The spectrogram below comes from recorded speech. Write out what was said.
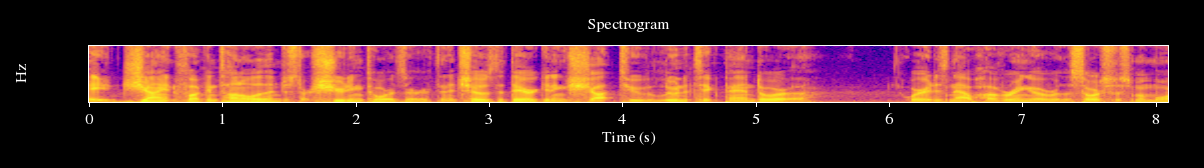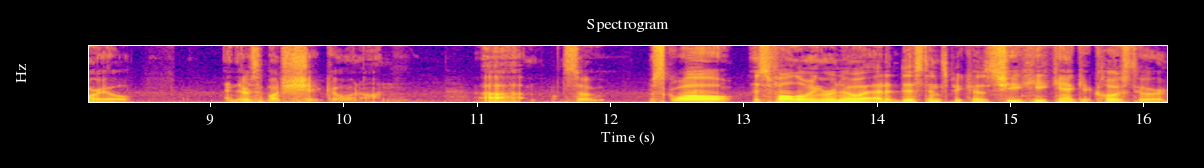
a giant fucking tunnel of them just start shooting towards Earth, and it shows that they are getting shot to lunatic Pandora, where it is now hovering over the Sorceress Memorial, and there's a bunch of shit going on. Uh, so Squall is following Rinoa at a distance because she he can't get close to her,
